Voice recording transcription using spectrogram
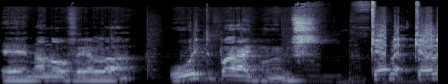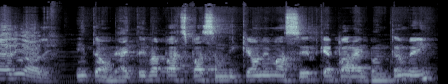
é, na novela oito paraibanos. Kelner é de onde? Então, aí teve a participação de Kelner Macedo, que é paraibano também,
